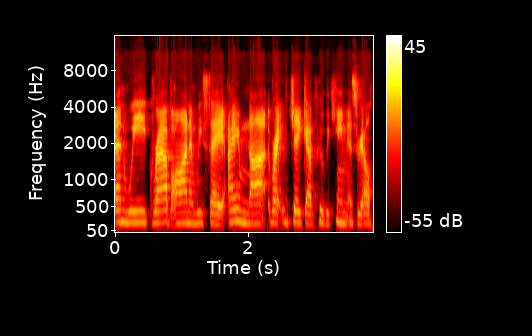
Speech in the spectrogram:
and we grab on and we say, I am not, right? Jacob, who became Israel,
